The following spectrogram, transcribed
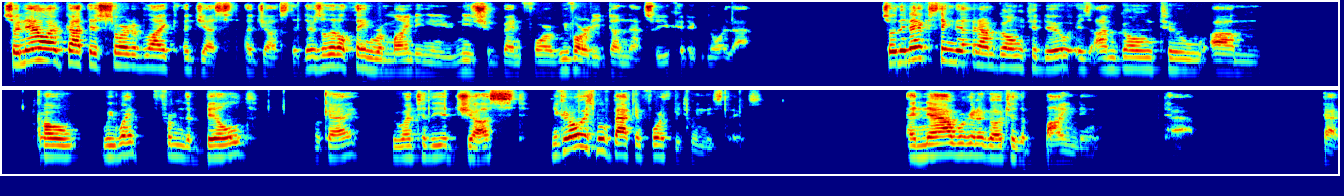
So now I've got this sort of like adjust adjusted. There's a little thing reminding you knees should bend forward. We've already done that, so you could ignore that. So the next thing that I'm going to do is I'm going to um, go, we went from the build, okay? We went to the adjust. You can always move back and forth between these things. And now we're gonna go to the binding tab, okay?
